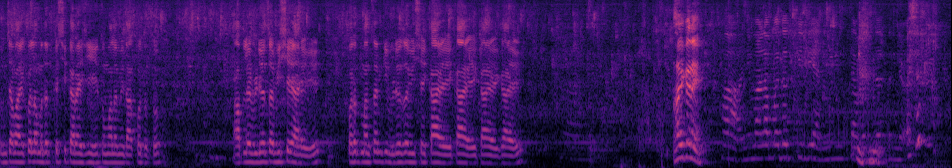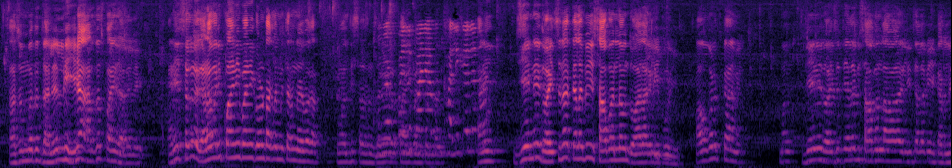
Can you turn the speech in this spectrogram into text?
तुमच्या बायकोला मदत कशी करायची हे तुम्हाला मी दाखवत होतो. आपल्या व्हिडिओचा विषय आहे हे. परत म्हणसान की व्हिडिओचा विषय काय आहे काय आहे काय आहे काय आहे. आहे का नाही? आणि मला मदत केली आणि त्याबद्दल धन्यवाद. अजून मदत झालेली नाही हे अर्धच पाणी झालेलं आहे. आणि हे सगळं घरामध्ये पाणी पाणी करून टाकलं मित्रांनो हे बघा. तुम्हाला दिसत असेल सगळीकडे पाणी पाणी करून टाकलं खाली केलं ना? आणि जे नाही धुवायचं ना त्याला बी साबण लावून धुवायला लागली पूर्वी अवघडच काम आहे. मग जे नाही धुवायचं त्याला बी साबण लावायला लागली त्याला बी हे करले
